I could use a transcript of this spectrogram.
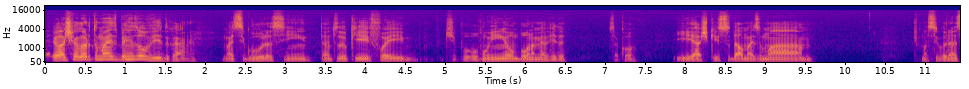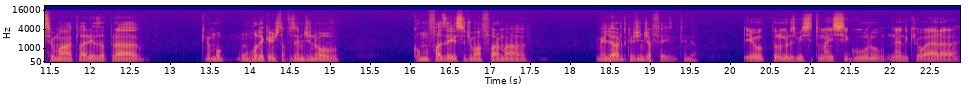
Eu acho que agora eu tô mais bem resolvido, cara. Mais seguro, assim. Tanto do que foi, tipo, ruim ou bom na minha vida. Sacou? E acho que isso dá mais uma. Tipo, uma segurança e uma clareza pra. Um rolê que a gente tá fazendo de novo. Como fazer isso de uma forma melhor do que a gente já fez, entendeu? Eu, pelo menos, me sinto mais seguro né, do que eu era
